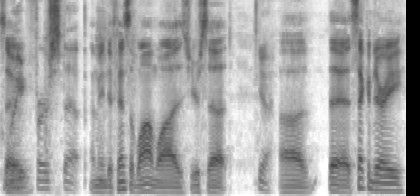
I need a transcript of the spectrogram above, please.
So, Great first step. I mean, defensive line wise, you're set. Yeah. Uh, the secondary,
